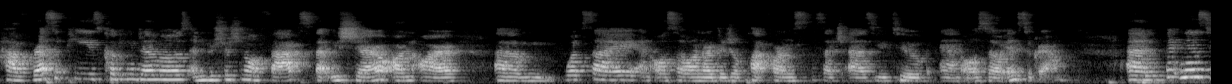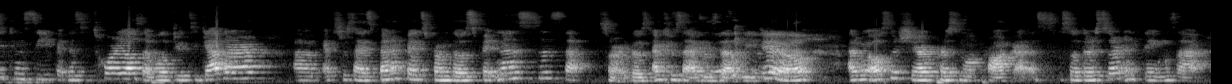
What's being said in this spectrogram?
have recipes, cooking demos, and nutritional facts that we share on our um, website and also on our digital platforms such as YouTube and also Instagram. And fitness, you can see fitness tutorials that we'll do together, um, exercise benefits from those fitnesses that, sorry, those exercises that we do. And we also share personal progress. So there's certain things that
